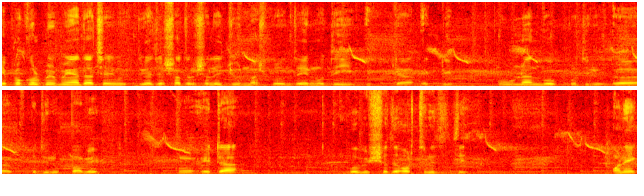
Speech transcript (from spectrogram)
এই প্রকল্পের মেয়াদ আছে দু হাজার সতেরো সালের জুন মাস পর্যন্ত। এর মধ্যেই একটা, একটি পূর্ণাঙ্গ প্রতিরূপ প্রতিরূপ পাবে। এটা ভবিষ্যতে অর্থনীতিতে অনেক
